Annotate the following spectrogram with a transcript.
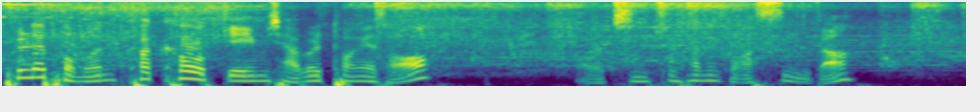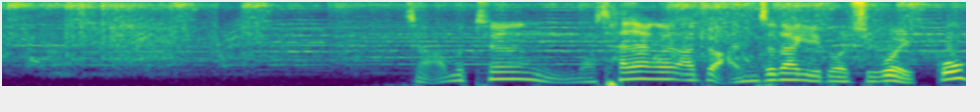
플랫폼은 카카오 게임샵을 통해서 어, 진출하는 것 같습니다. 자, 아무튼 뭐 사냥은 아주 안전하게 이루어지고 있고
